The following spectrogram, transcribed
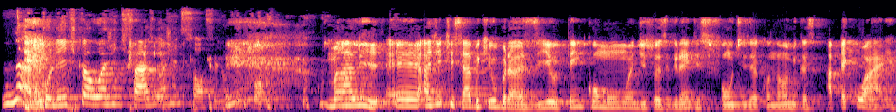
Não, política ou a gente faz ou a gente sofre, não tem como. Marli, é, a gente sabe que o Brasil tem como uma de suas grandes fontes econômicas a pecuária.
